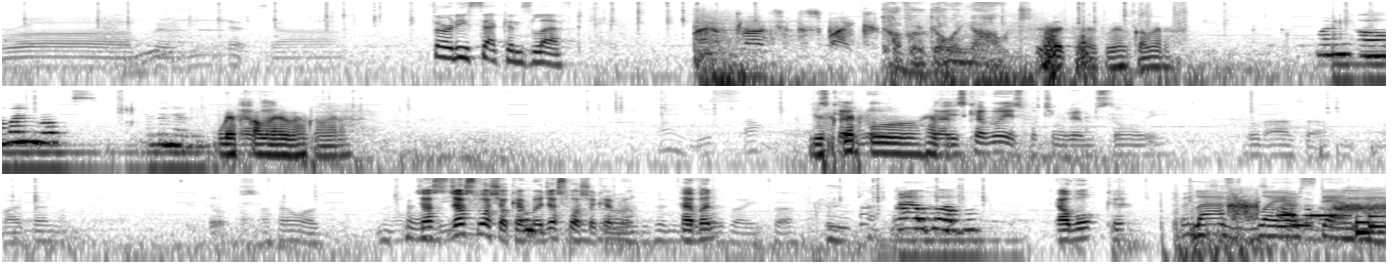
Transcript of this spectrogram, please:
Bruh, could have win that 30 seconds left. I've planted the spike. Cover going out. Side, side, we have camera. One, uh, one ropes. Heaven, heaven. We have Heaven. camera, we have camera. Why is this sound? Just His camera- careful, Yeah, his camera is watching Rams, don't worry. Don't answer. My friend, Yes. my friend was. my friend Just, just watch your camera, just watch your camera. Heaven, this, like, elbow, elbow. elbow, okay. Last player standing.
